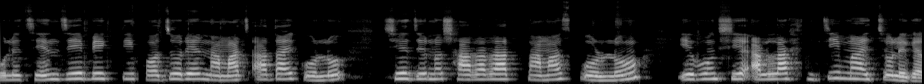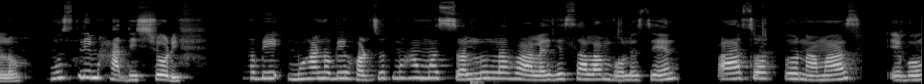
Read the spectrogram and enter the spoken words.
বলেছেন, যে ব্যক্তি ফজরের নামাজ আদায় করল, সে যেন সারা রাত নামাজ পড়ল এবং সে আল্লাহর জিমায় চলে গেল। মুসলিম হাদিস শরীফ। নবী, মহানবী হরজত মোহাম্মদ সাল্লাহ আলাইহে সালাম বলেছেন, পাঁচ ওয়াক্ত নামাজ এবং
